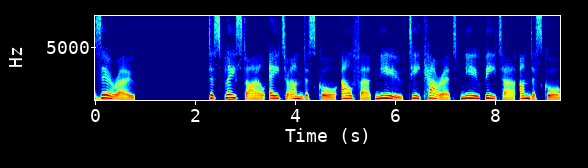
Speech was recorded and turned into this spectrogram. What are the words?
zero display style eta underscore alpha nu t caret nu beta underscore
